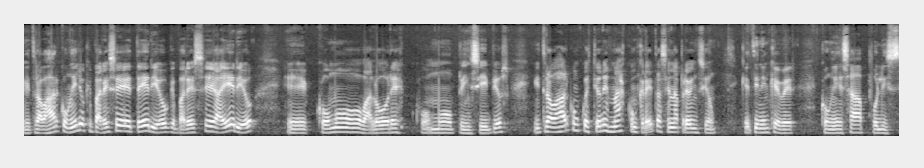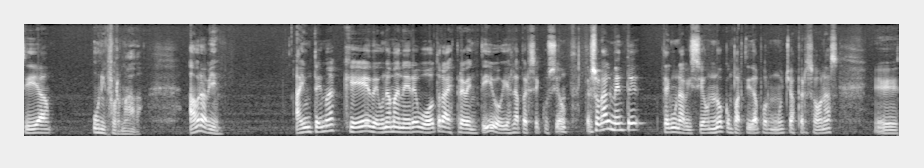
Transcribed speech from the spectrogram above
eh, trabajar con ello que parece etéreo, que parece aéreo, eh, como valores, como principios, y trabajar con cuestiones más concretas en la prevención que tienen que ver con esa policía uniformada. Ahora bien, hay un tema que de una manera u otra es preventivo y es la persecución. Personalmente tengo una visión no compartida por muchas personas, eh,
